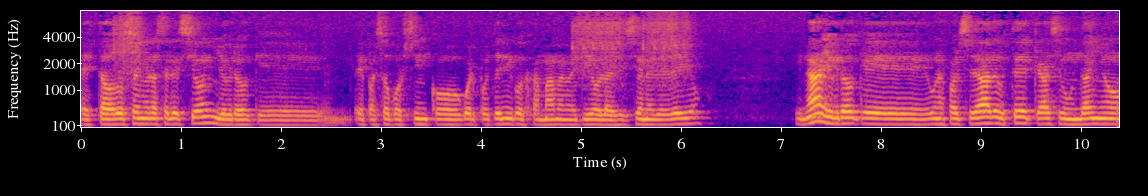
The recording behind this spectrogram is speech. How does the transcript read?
He estado dos años en la selección, yo creo que he pasado por cinco cuerpos técnicos y jamás me he metido las decisiones de ellos. Y nada, yo creo que una falsedad de ustedes que hace un daño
